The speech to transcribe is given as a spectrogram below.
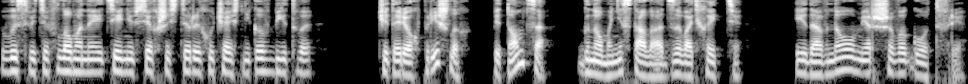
высветив ломаные тени всех шестерых участников битвы. Четырех пришлых, питомца, гнома не стала отзывать Хетти, и давно умершего Готфри.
